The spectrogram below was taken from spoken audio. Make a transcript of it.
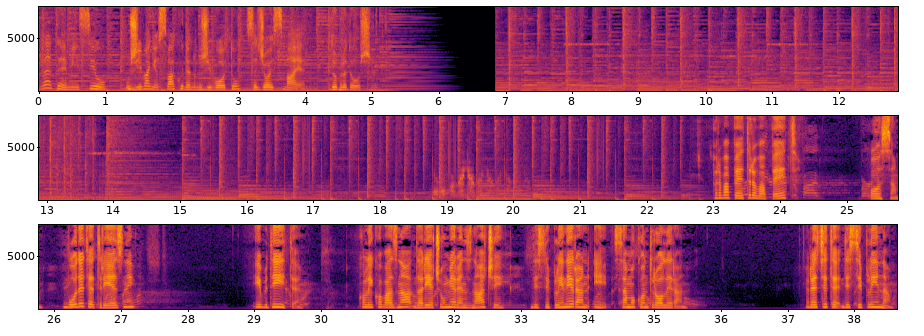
Gledajte emisiju Uživanje u svakodnevnom životu sa Joyce Meyer. Dobrodošli. Prva Petrova 5, 8. Budite trijezni i bdijte. Koliko vas zna da riječ umjeren znači discipliniran i samokontroliran. Recite disciplina.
